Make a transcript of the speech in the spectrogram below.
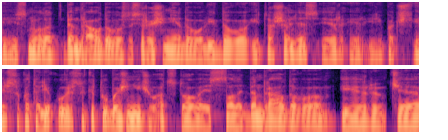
Jis nuolat bendraudavo, susirašinėdavo, vykdavo į tas šalis ir, ir, ir ypač ir su katalikų, ir su kitų bažnyčių atstovais nuolat bendraudavo. Ir čia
